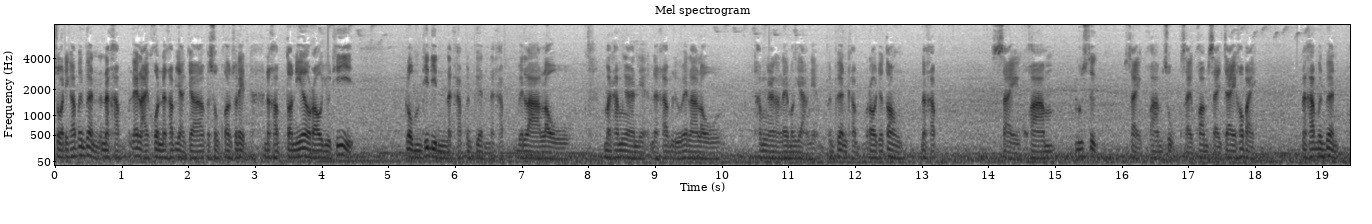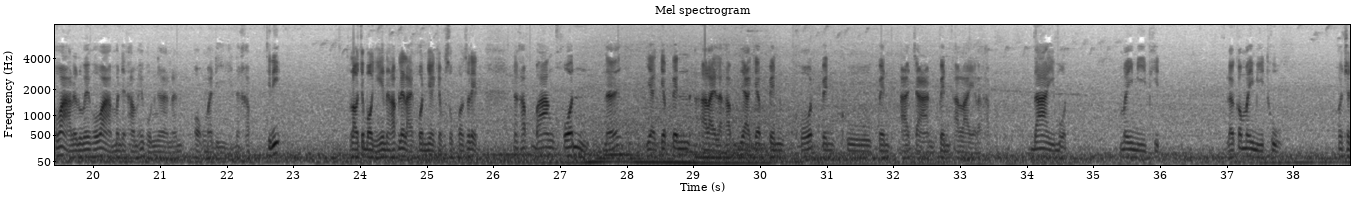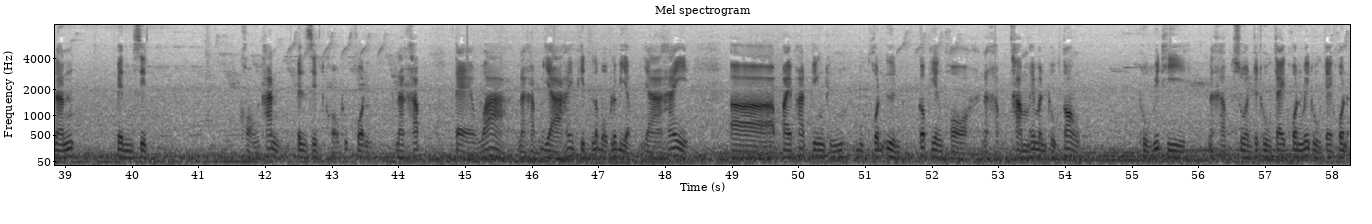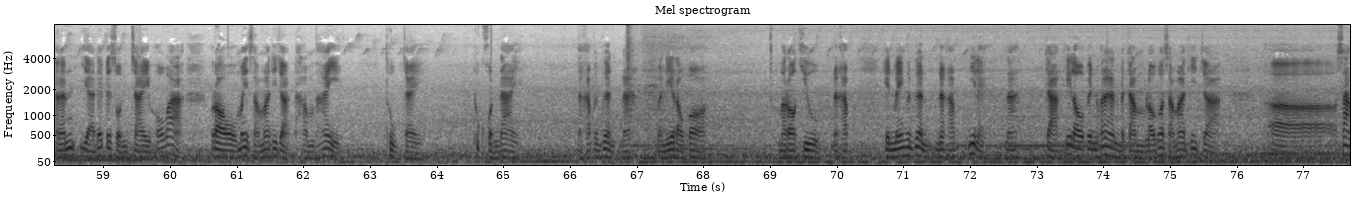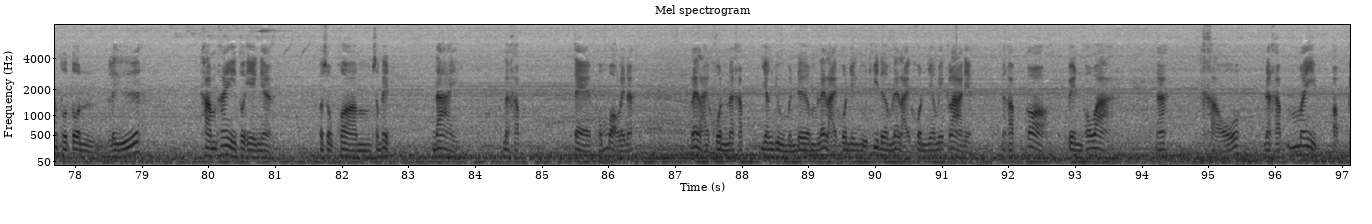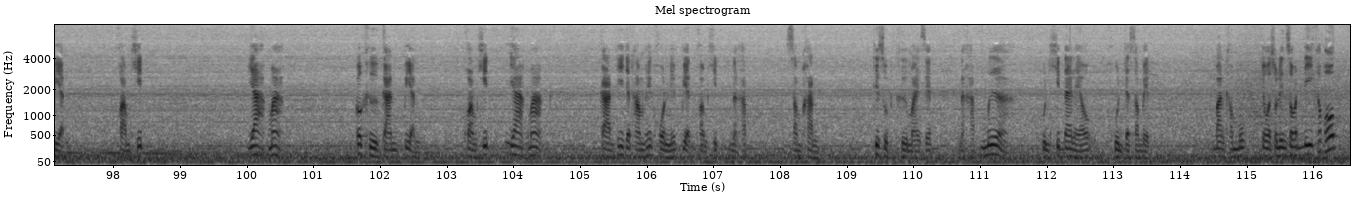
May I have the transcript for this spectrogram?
สวัสดีครับเพื่อนๆนะครับหลายๆคนนะครับอยากจะประสบความสำเร็จนะครับ ตอนนี้เราอยู่ที่กรมที่ดินนะครับเพื่อนๆนะครับ เวลาเรามาทำงานเนี่ยนะครับ หรือเวลาเราทำงานอะไรบางอย่างเนี่ยเพื่อนๆครับเราจะต้องนะครับ ใส่ความรู้สึก ใส่ความสุข ใส่ความใส่ใจเข้าไปนะครับเพื่อนๆเพราะว่าอะไรรู้ไหมเพราะว่ามันจะทำให้ผลงานนั้นออกมาดีนะครับ ทีนี้เราจะบอกอย่างนี้นะครับ หลายๆ คนอยากจะประสบความสำเร็จนะครับ บางคนนะ อยากจะเป็นอะไรล่ะครับ อยากจะเป็นโค้ชเป็นครู เป็นอาจารย์เป็นอะไรล่ะครับ ได้หมดไม่มีผิด แล้วก็ไม่มีถูก เพราะฉะนั้นเป็นสิทธิ์ของท่านเป็นสิทธิ์ของทุกคนนะครับ แต่ว่านะครับอย่าให้ผิดระบบระเบียบ อย่าให้ไปพาดพิงถึงบุคคลอื่นก็เพียงพอนะครับทำให้มันถูกต้องถูกวิธี นะครับ ส่วนจะถูกใจคนไม่ถูกใจคนอันนั้นอย่าได้ไปสนใจ เพราะว่าเราไม่สามารถที่จะทำให้ถูกใจทุกคนได้นะครับเพื่อนๆนะ วันนี้เราก็มารอคิวนะครับ เห็นไหมเพื่อนๆนะครับ นี่แหละนะจากที่เราเป็นพนักงานประจำเราก็สามารถที่จะสร้างตัวตนหรือทำให้ตัวเองเนี่ยประสบความสำเร็จได้นะครับ แต่ผมบอกเลยนะ หลายๆคนนะครับ ยังอยู่เหมือนเดิมหลายๆคนยังอยู่ที่เดิมหลายๆคนยังไม่กล้าเนี่ยนะครับ ก็เป็นเพราะว่านะเขานะครับไม่ปรับเปลี่ยนความคิด ยากมาก ก็คือการเปลี่ยนความคิดยากมาก การที่จะทำให้คนนี้เปลี่ยนความคิดนะครับสำคัญที่สุดคือ mindset นะครับ เมื่อคุณคิดได้แล้ว คุณจะสำเร็จ บ้านคำมุกจังหวัดสุรินทร์สวัสดีครับผม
